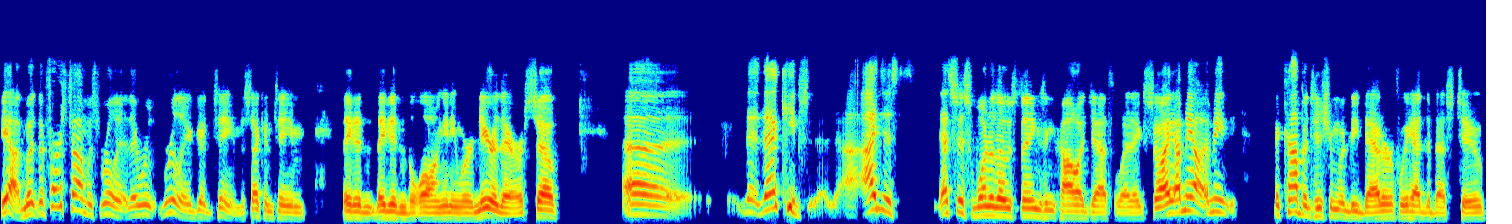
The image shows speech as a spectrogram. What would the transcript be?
Yeah, but the first time was really they were really a good team. The second team, they didn't they didn't belong anywhere near there. So uh, that, that keeps. I just that's just one of those things in college athletics. So I, I mean, I mean, the competition would be better if we had the best two.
